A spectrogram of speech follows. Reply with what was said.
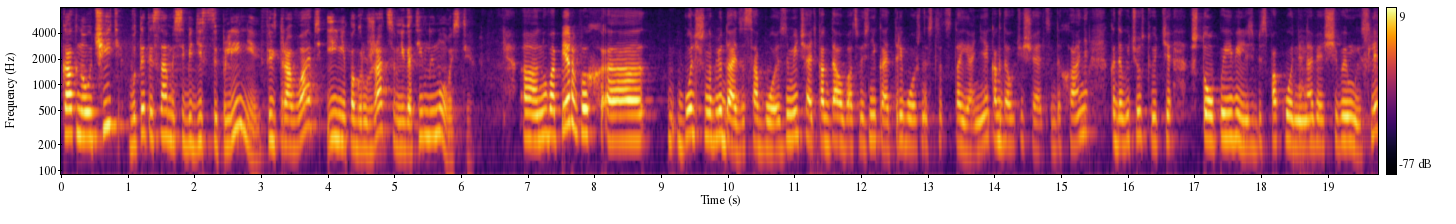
Как научить вот этой самой себе дисциплине фильтровать и не погружаться в негативные новости? А, ну, во-первых, э, больше наблюдать за собой, замечать, когда у вас возникает тревожное состояние, когда учащается дыхание, когда вы чувствуете, что появились беспокойные навязчивые мысли.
